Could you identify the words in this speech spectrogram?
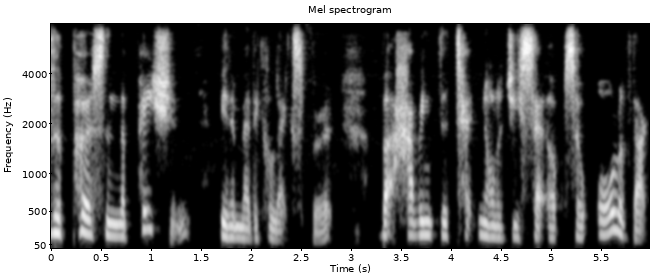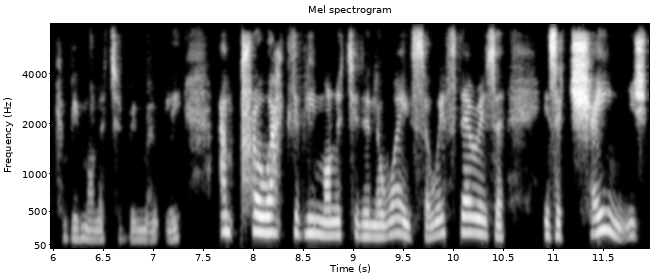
the person, the patient, being a medical expert, but having the technology set up so all of that can be monitored remotely and proactively monitored in a way. So if there is a is a change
